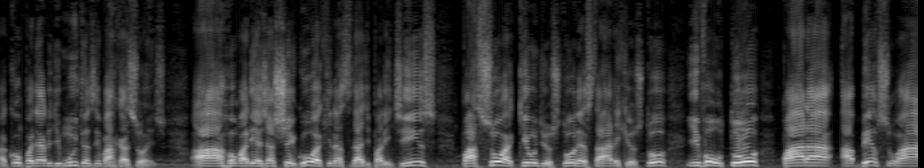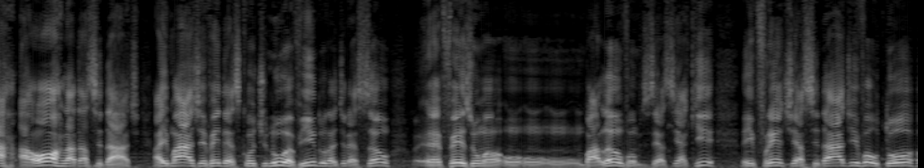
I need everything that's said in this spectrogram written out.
acompanhado de muitas embarcações. A romaria já chegou aqui na cidade de Parintins, passou aqui onde eu estou, nesta área que eu estou, e voltou para abençoar a orla da cidade. A imagem vem des... continua vindo na direção, é, fez uma, um, um, balão, vamos dizer assim, aqui, em frente à cidade, e voltou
